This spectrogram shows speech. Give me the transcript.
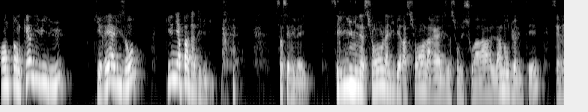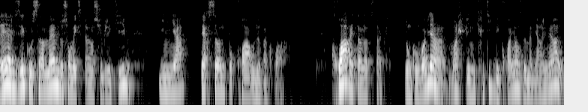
en tant qu'individus, qui réalisons qu'il n'y a pas d'individu. ça, c'est l'éveil. C'est l'illumination, la libération, la réalisation du soi, la non-dualité. C'est réaliser qu'au sein même de son expérience subjective, il n'y a personne pour croire ou ne pas croire. Croire est un obstacle. Donc on voit bien, moi je fais une critique des croyances de manière générale.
